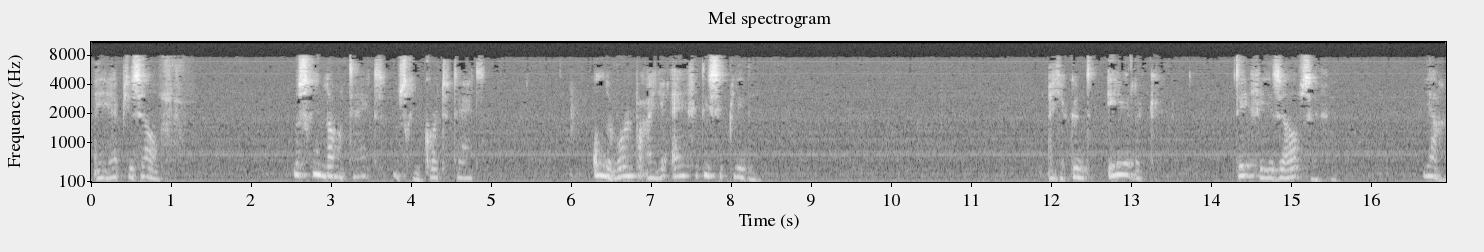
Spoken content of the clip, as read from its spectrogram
en je hebt jezelf misschien lange tijd, misschien korte tijd, onderworpen aan je eigen discipline. En je kunt eerlijk tegen jezelf zeggen, ja,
